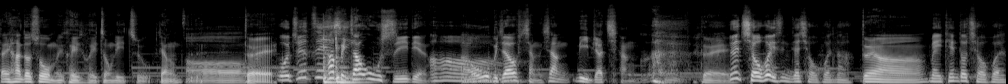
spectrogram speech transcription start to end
但他都说我们可以回中立住这样子哦。对，我觉得这他比较务实一点啊，我比较想象力比较强。对。因为求婚也是你在求婚啊？对啊，每天都求婚。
